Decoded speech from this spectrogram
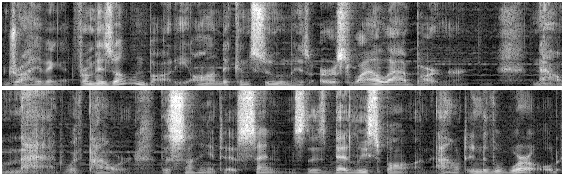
driving it from his own body on to consume his erstwhile lab partner. Now mad with power, the scientist sends this deadly spawn out into the world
